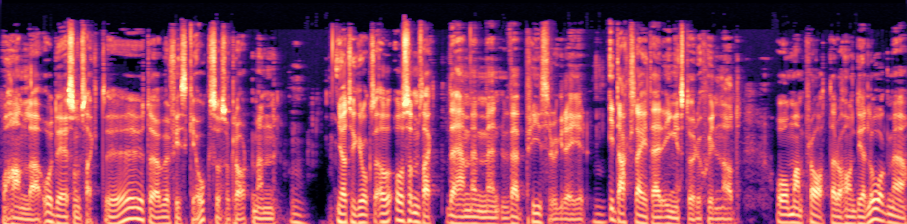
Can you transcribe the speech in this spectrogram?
och handla. Och det är som sagt eh, utöver fiske också såklart. Men jag tycker också, och, och som sagt det här med, med webbpriser och grejer. I dagsläget är det ingen större skillnad. Och om man pratar och har en dialog med,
